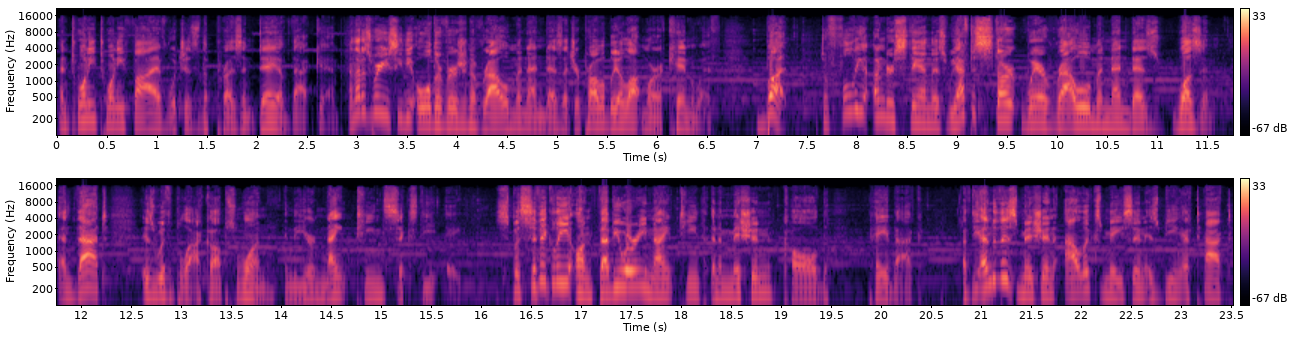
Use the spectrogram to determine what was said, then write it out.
and 2025, which is the present day of that game. And that is where you see the older version of Raul Menendez that you're probably a lot more akin with. But to fully understand this, we have to start where Raul Menendez wasn't, and that is with Black Ops 1 in the year 1968. Specifically on February 19th in a mission called Payback. At the end of this mission, Alex Mason is being attacked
